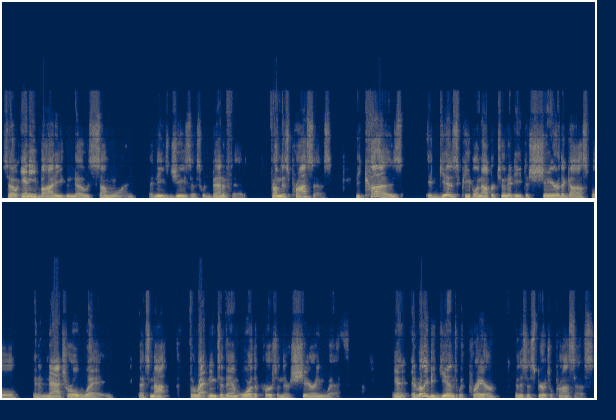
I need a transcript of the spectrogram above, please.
So anybody who knows someone that needs Jesus would benefit from this process because it gives people an opportunity to share the gospel in a natural way that's not threatening to them or the person they're sharing with. And it really begins with prayer. And this is a spiritual process.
